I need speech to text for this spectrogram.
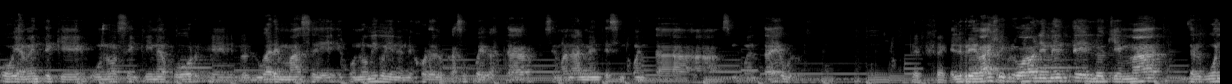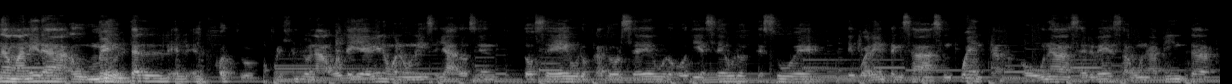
obviamente que uno se inclina por eh, los lugares más eh, económicos y en el mejor de los casos puede gastar semanalmente 50, 50 euros. Perfecto. El brebaje probablemente es lo que más de alguna manera aumenta el, el, costo. Por ejemplo, una botella de vino, bueno, uno dice ya 12 euros, 14 euros o 10 euros, te sube de 40 quizás a 50. O una cerveza una pinta,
